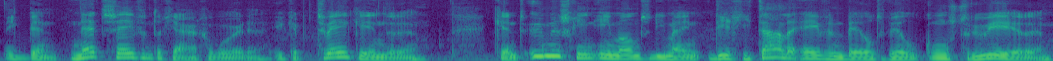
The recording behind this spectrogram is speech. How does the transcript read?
ik ben net 70 jaar geworden. Ik heb twee kinderen. Kent u misschien iemand die mijn digitale evenbeeld wil construeren?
